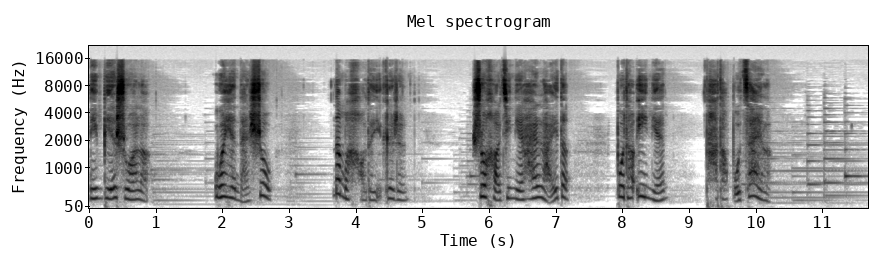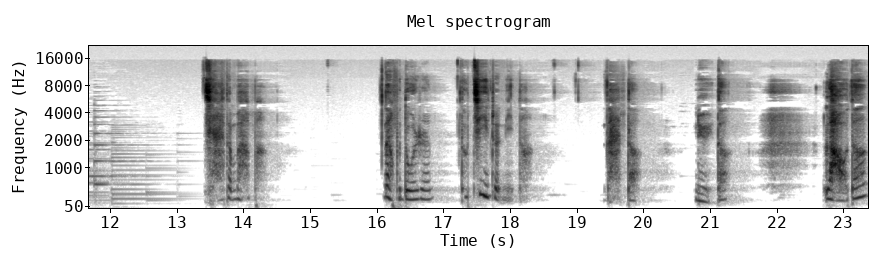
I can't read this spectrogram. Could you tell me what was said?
您别说了，我也难受。那么好的一个人，说好今年还来的，不到一年，他倒不在了。”亲爱的妈妈，那么多人都记着你呢，男的、女的、老的、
